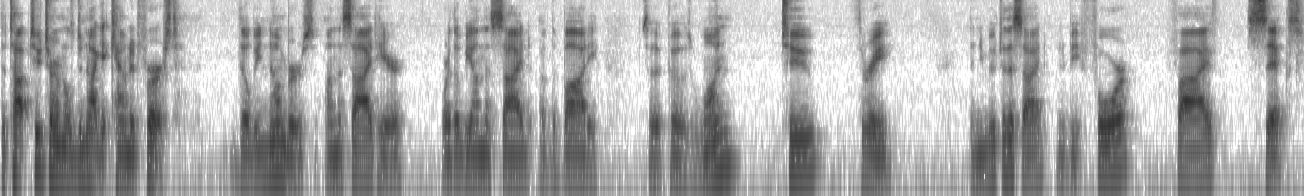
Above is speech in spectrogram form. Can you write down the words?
The top two terminals do not get counted first. There'll be numbers on the side here, or they'll be on the side of the body. So it goes one, two, three. Then you move to the side, it'd be four, five, six.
